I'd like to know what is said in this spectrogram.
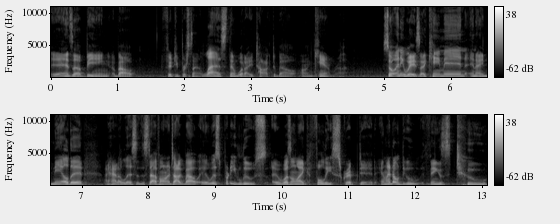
it ends up being about 50% less than what i talked about on camera so, anyways, I came in and I nailed it. I had a list of the stuff I want to talk about. It was pretty loose. It wasn't like fully scripted. And I don't do things too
